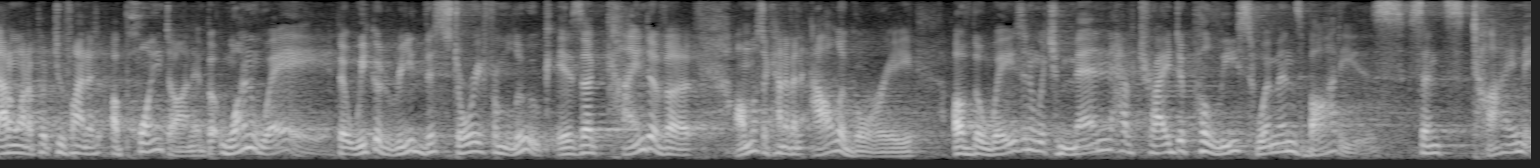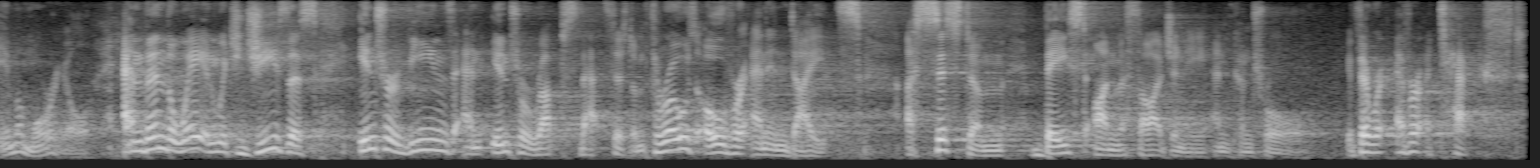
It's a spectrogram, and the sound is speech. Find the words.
I don't want to put too fine a, a, point on it, but one way that we could read this story from Luke is a kind of a, almost a kind of an allegory of the ways in which men have tried to police women's bodies since time immemorial. And then the way in which Jesus intervenes and interrupts that system, throws over and indicts a system based on misogyny and control. If there were ever a text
